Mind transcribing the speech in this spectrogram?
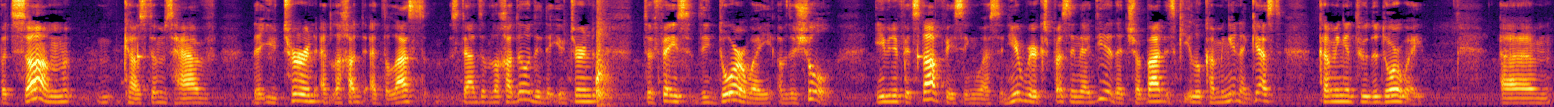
But some customs have that you turn at, lachad, at the last stanza of Lecha Dodi, that you turn to face the doorway of the shul, even if it's not facing west. And here we're expressing the idea that Shabbat is kilo coming in, a guest coming in through the doorway. Um,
